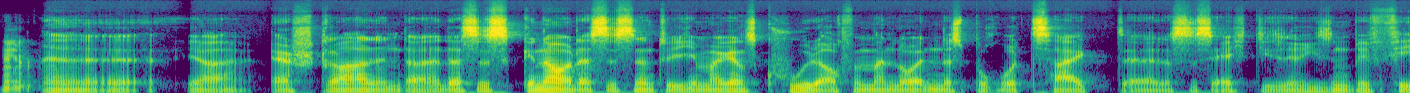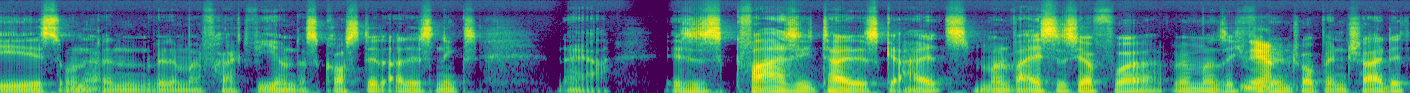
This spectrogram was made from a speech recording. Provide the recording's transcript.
ja. Äh, ja, erstrahlend. Das ist genau, das ist natürlich immer ganz cool, auch wenn man Leuten das Büro zeigt. Äh, das ist echt diese riesen Buffets und ja. dann, wenn man fragt, wie und das kostet alles nichts. Naja, es ist quasi Teil des Gehalts. Man weiß es ja vorher, wenn man sich für ja. den Job entscheidet.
